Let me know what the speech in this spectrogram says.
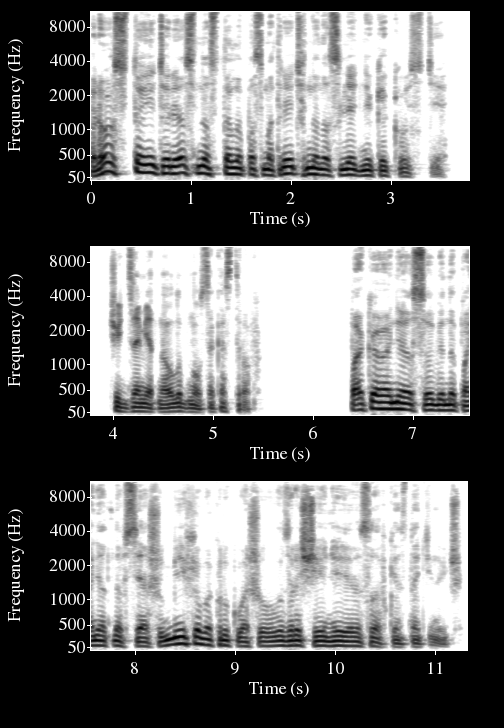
«Просто интересно стало посмотреть на наследника Кости», — чуть заметно улыбнулся Костров. «Пока не особенно понятна вся шумиха вокруг вашего возвращения, Ярослав Константинович.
